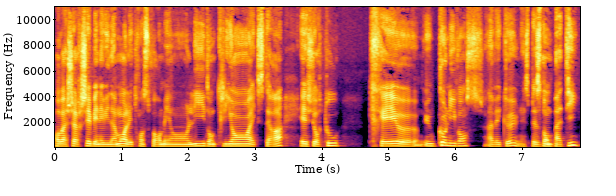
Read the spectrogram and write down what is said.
On va chercher, bien évidemment, à les transformer en leads, en clients, etc. Et surtout, créer euh, une connivence avec eux, une espèce d'empathie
